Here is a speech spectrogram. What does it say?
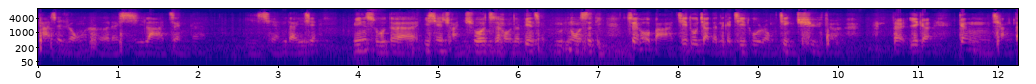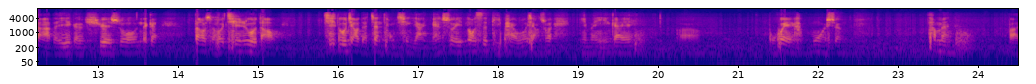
它是融合了希腊整个以前的一些。民俗的一些传说之后呢，变成诺斯底，最后把基督教的那个基督融进去的的一个更强大的一个学说，那个到时候侵入到基督教的正统信仰里面，所以诺斯底派，我想说你们应该呃不会很陌生，他们把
